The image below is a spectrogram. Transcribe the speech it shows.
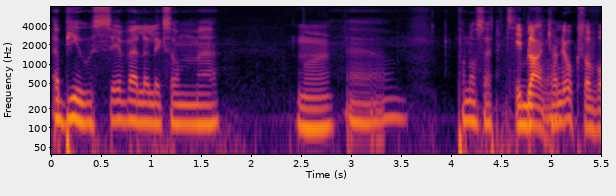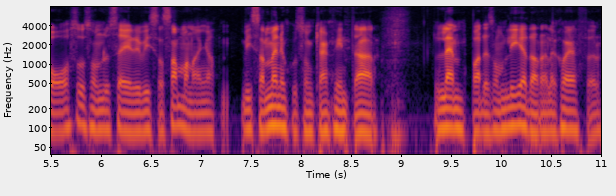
abusive eller liksom Nej. eh, på något sätt. Ibland så. kan det också vara så som du säger i vissa sammanhang att vissa människor som kanske inte är lämpade som ledare eller chefer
